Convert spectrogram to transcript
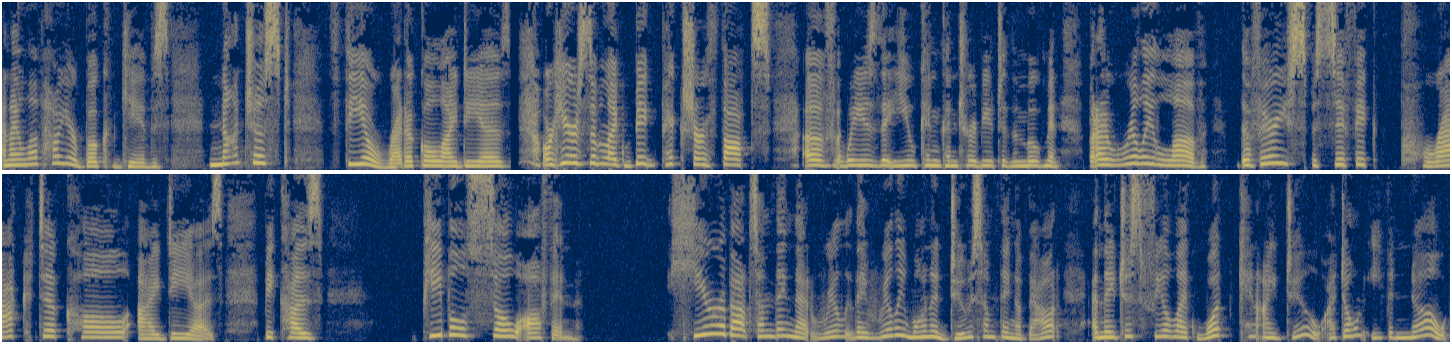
And I love how your book gives not just theoretical ideas or here's some like big picture thoughts of ways that you can contribute to the movement, but I really love the very specific practical ideas because people so often hear about something that really they really want to do something about and they just feel like what can I do? I don't even know.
